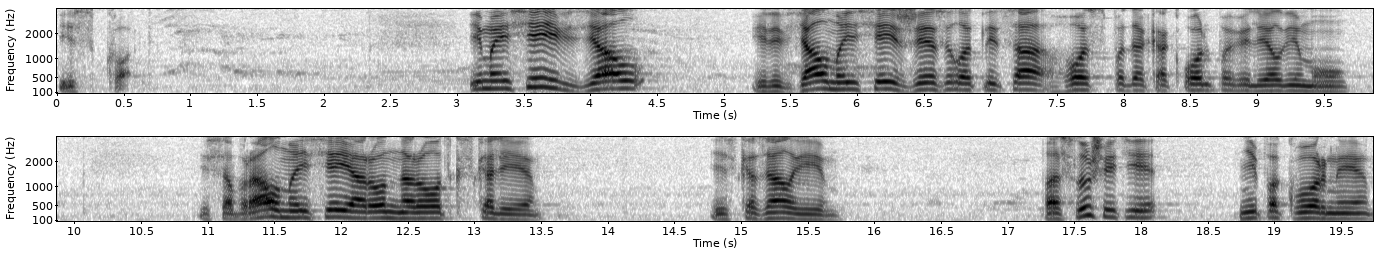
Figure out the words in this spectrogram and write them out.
и скот. И Моисей взял, или взял Моисей жезл от лица Господа, как он повелел ему. И собрал Моисей и Аарон народ к скале, и сказал им, послушайте, непокорные,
